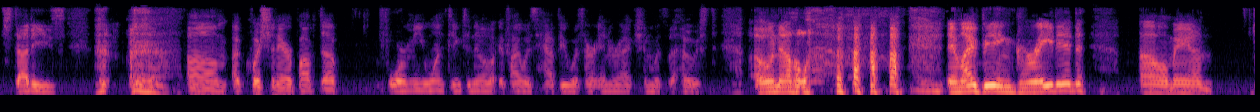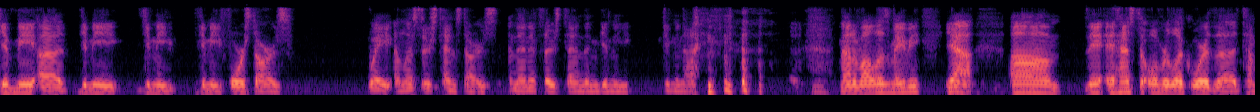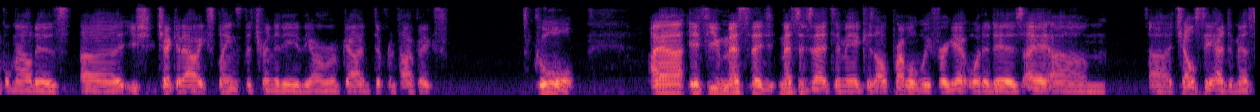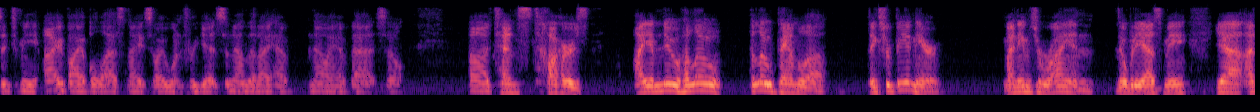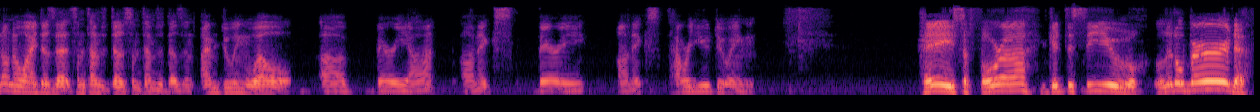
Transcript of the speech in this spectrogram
studies. um, a questionnaire popped up for me wanting to know if I was happy with our interaction with the host. Oh no, am I being graded? Oh man, give me uh, give me give me give me four stars wait, unless there's 10 stars. And then if there's 10, then give me, give me nine. Mount of Olives, maybe? Yeah. Um, they, it has to overlook where the Temple Mount is. Uh, you should check it out. Explains the Trinity, the armor of God, different topics. Cool. Uh, if you message message that to me, because I'll probably forget what it is. I um, uh, Chelsea had to message me iBible last night, so I wouldn't forget. So now that I have now I have that. So uh, ten stars. I am new. Hello, hello, Pamela. Thanks for being here. My name's Ryan. Nobody asked me. Yeah, I don't know why it does that. Sometimes it does, sometimes it doesn't. I'm doing well, uh, Barry On- Onyx. Barry Onyx. How are you doing? Hey, Sephora. Good to see you. Little bird.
